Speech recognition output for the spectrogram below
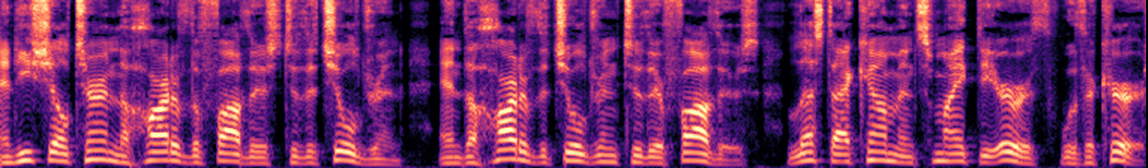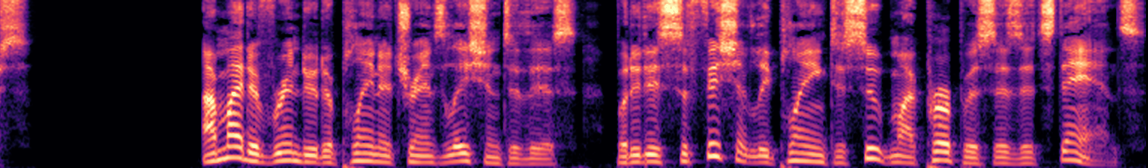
And he shall turn the heart of the fathers to the children, and the heart of the children to their fathers, lest I come and smite the earth with a curse. I might have rendered a plainer translation to this, but it is sufficiently plain to suit my purpose as it stands.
